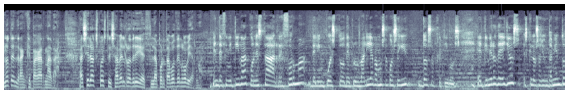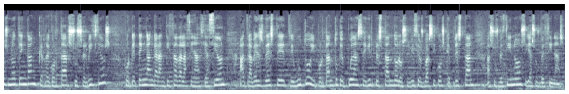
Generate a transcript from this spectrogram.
no tendrán que pagar nada. Así lo ha expuesto Isabel Rodríguez, la portavoz del Gobierno. En definitiva, con esta reforma del impuesto de plusvalía vamos a conseguir dos objetivos. El primero de ellos es que los ayuntamientos no tengan que recortar sus servicios porque tengan garantizada la financiación a través de este tributo y, por tanto, que puedan seguir prestando los servicios básicos que prestan a sus vecinos y a sus vecinas.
